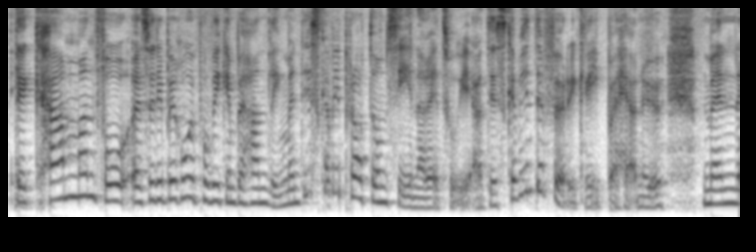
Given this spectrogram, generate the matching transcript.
Det kan man få, alltså det beror på vilken behandling, men det ska vi prata om senare tror jag. Det ska vi inte föregripa här nu. Men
